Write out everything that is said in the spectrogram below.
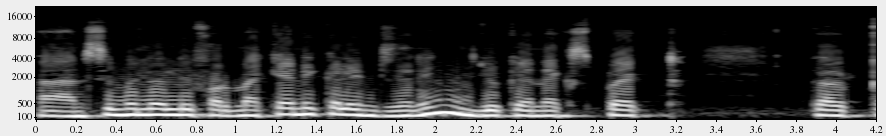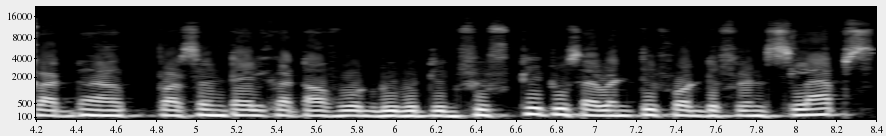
And similarly for mechanical engineering, you can expect cut, cut, uh, percentile cutoff would be between 50 to 70 for different slabs.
